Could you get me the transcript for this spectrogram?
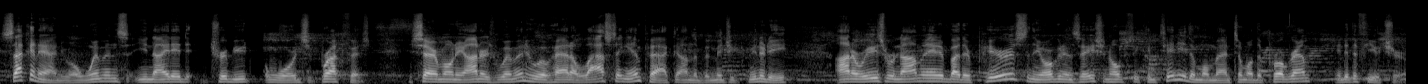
second annual Women's United Tribute Awards breakfast. The ceremony honors women who have had a lasting impact on the Bemidji community. Honorees were nominated by their peers, and the organization hopes to continue the momentum of the program into the future.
